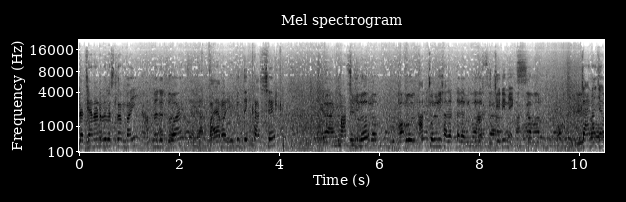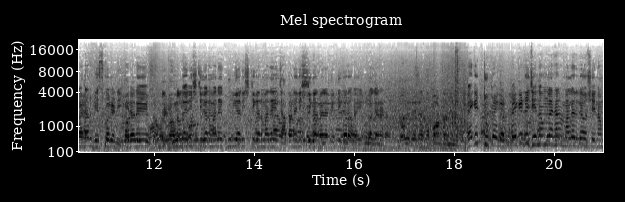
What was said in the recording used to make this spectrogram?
একটা জেনারেটর বেসলাম ভাই আপনাদের দোয়ায়। ভাই আমার ইউটিউব দেখে আসছে। পাঁচ কিলো, আটচল্লিশ হাজার টাকা বিক্রি করছি max China generator best quality এটারে মুম্বাইয়ের স্টিকার মারে কুরিয়ার স্টিকার মারে জাপানের স্টিকার মারে বিক্রি করা হয় এগুলো জেনারেটর প্যাকেট টু প্যাকেট প্যাকেটে যে নাম লেখা, মালের গায়েও সেই নাম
